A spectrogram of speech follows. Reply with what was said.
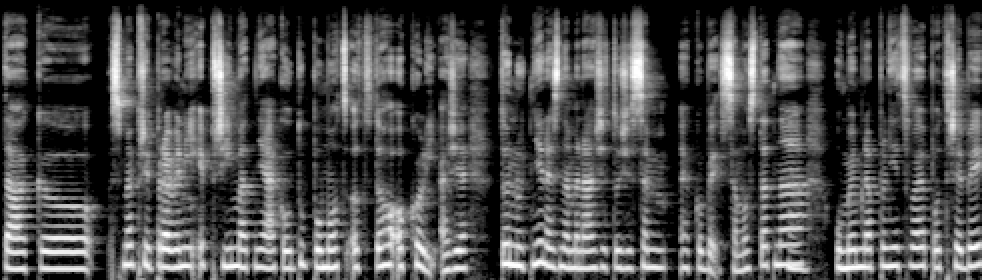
tak uh, jsme připravení i přijímat nějakou tu pomoc od toho okolí a že to nutně neznamená, že to, že jsem jakoby samostatná, hmm. umím naplnit svoje potřeby,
